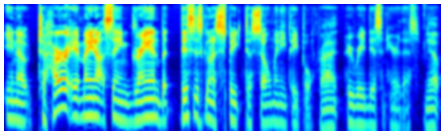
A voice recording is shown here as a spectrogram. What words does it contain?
you know, to her it may not seem grand, but this is going to speak to so many people Right. who read this and hear this. Yep.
